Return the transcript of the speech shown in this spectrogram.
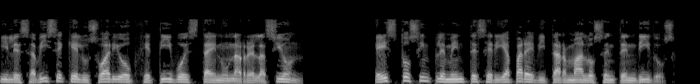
y les avise que el usuario objetivo está en una relación. Esto simplemente sería para evitar malos entendidos,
